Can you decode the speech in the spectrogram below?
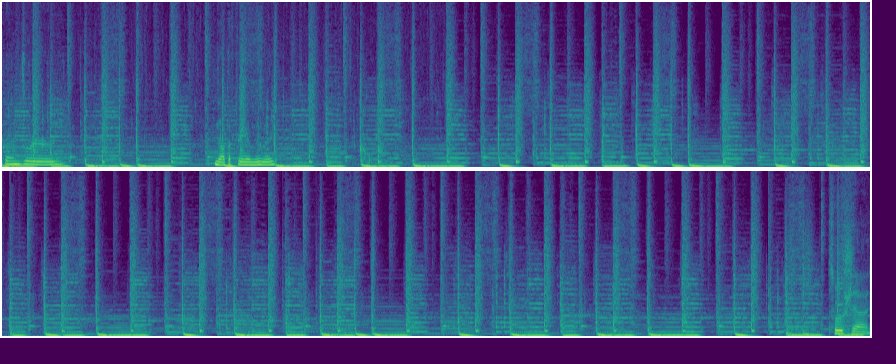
контролюй. Напевно. Слушай,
